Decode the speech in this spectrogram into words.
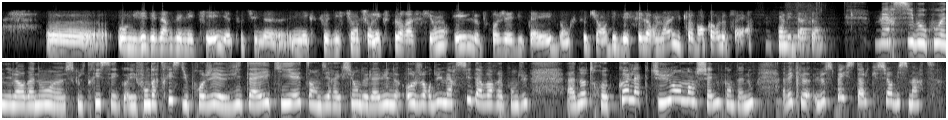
euh, au musée des arts et métiers. Il y a toute une, une exposition sur l'exploration et le projet Vitae. Donc ceux qui ont envie de laisser leurs mains, ils peuvent encore le faire. On les attend. Merci beaucoup Annie-Laure Bannon, sculptrice et fondatrice du projet Vitae qui est en direction de la Lune aujourd'hui. Merci d'avoir répondu à notre call actu. On enchaîne quant à nous avec le Space Talk sur Bismart.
